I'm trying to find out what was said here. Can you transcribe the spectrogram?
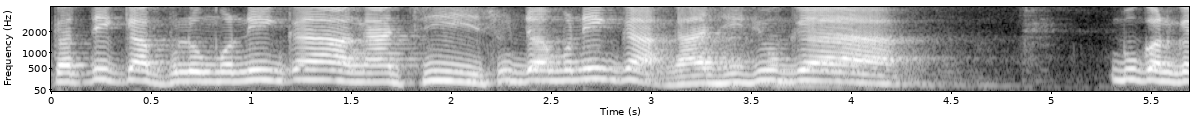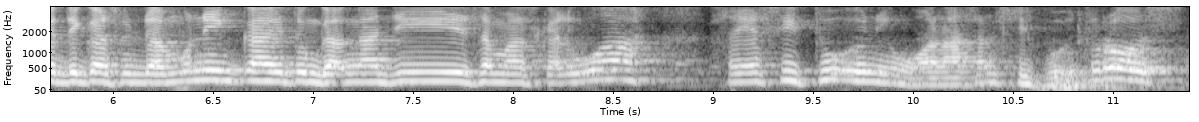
Ketika belum menikah ngaji, sudah menikah ngaji juga. Bukan ketika sudah menikah itu nggak ngaji sama sekali. Wah, saya sibuk ini. Walasan sibuk terus.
